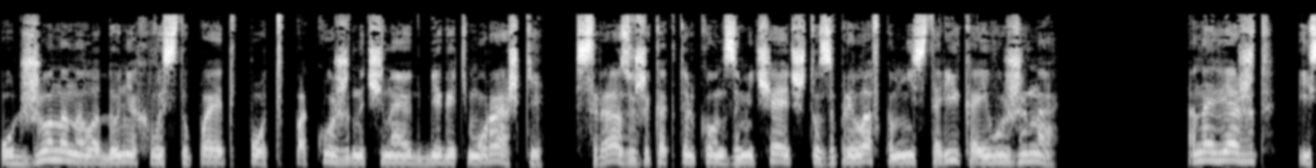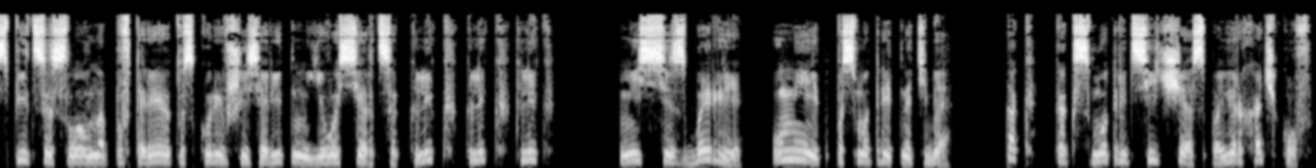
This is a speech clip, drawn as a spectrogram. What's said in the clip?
У Джона на ладонях выступает пот, по коже начинают бегать мурашки, сразу же, как только он замечает, что за прилавком не старик, а его жена. Она вяжет, и спицы словно повторяют ускорившийся ритм его сердца. Клик, клик, клик. Миссис Берри умеет посмотреть на тебя, так, как смотрит сейчас, поверх очков.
